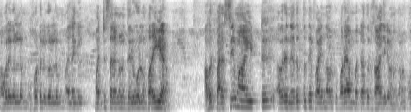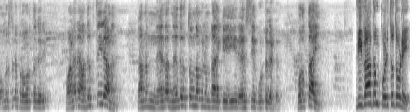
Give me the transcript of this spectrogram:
കവലകളിലും ഹോട്ടലുകളിലും അല്ലെങ്കിൽ മറ്റു സ്ഥലങ്ങളിലും തെരുവുകളിലും പറയുകയാണ്. അവർ പരസ്യമായിട്ട് അവരെ നേതൃത്വത്തെ ഭയന്ന് അവർക്ക് പറയാൻ പറ്റാത്തൊരു സാഹചര്യമാണ്. കാരണം കോൺഗ്രസിന്റെ പ്രവർത്തകർ വളരെ അതൃപ്തിയിലാണ്. കാരണം നേത നേതൃത്വം തമ്മിലുണ്ടാക്കിയ ഈ രഹസ്യ കൂട്ടുകെട്ട് പുറത്തായി. വിവാദം കൊഴുത്തതോടെ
